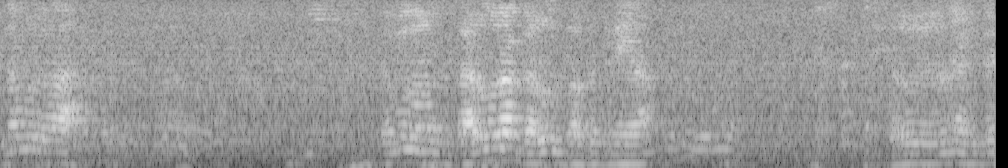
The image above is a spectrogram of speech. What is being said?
என்ன முருகா தம்பி உனக்கு கரூரா கரூர் பக்கத்துலையா? கரூர் இல்லைன்னா எங்க?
